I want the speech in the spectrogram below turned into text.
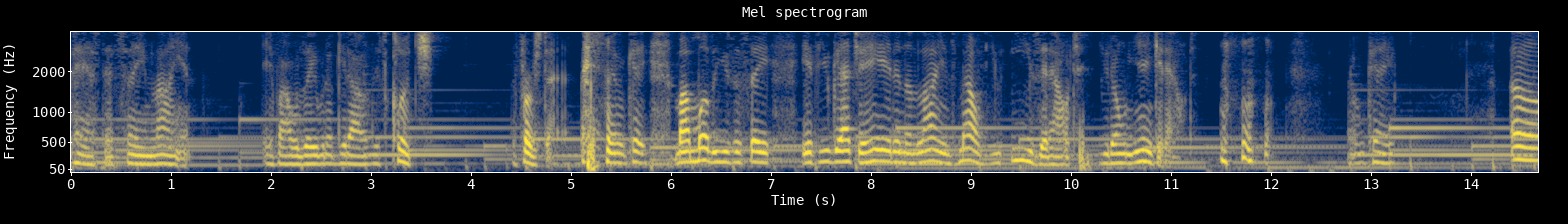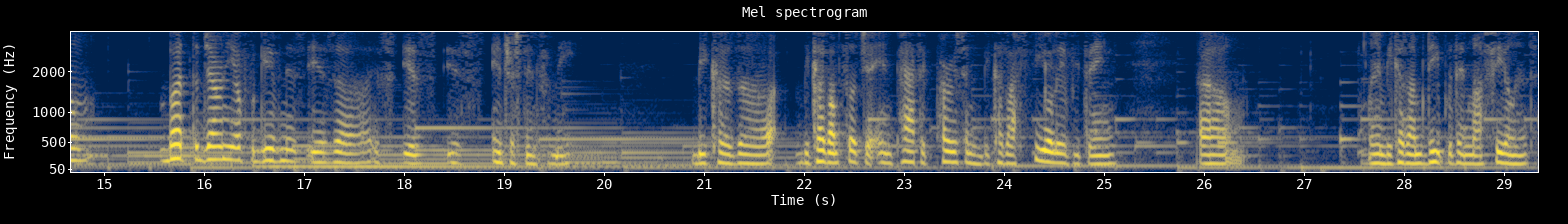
past that same lion if I was able to get out of this clutch the first time. okay. My mother used to say, if you got your head in a lion's mouth, you ease it out. You don't yank it out. okay. Um, but the journey of forgiveness is uh is is is interesting for me because uh because I'm such an empathic person because I feel everything um and because I'm deep within my feelings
